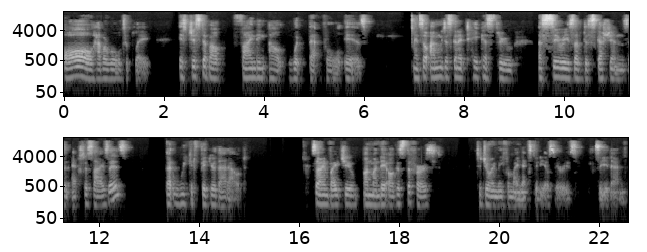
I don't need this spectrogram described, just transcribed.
all have a role to play. It's just about finding out what that role is. And so I'm just going to take us through a series of discussions and exercises that we could figure that out. So I invite you on Monday, August the 1st to join me for my next video series. See you then.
